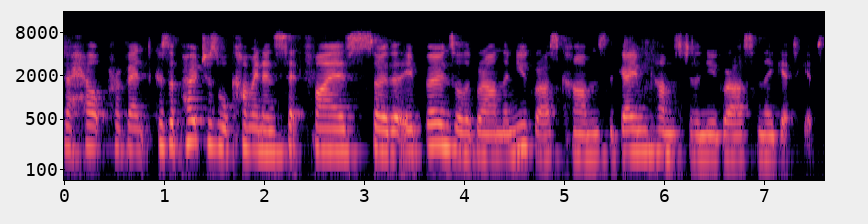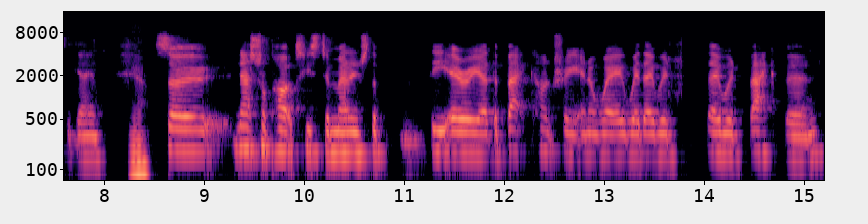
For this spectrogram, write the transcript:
to help prevent because the poachers will come in and set fires so that it burns all the ground. The new grass comes, the game comes to the new grass, and they get to get to the game. Yeah. So national parks used to manage the the area, the back country, in a way where they would they would backburn,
